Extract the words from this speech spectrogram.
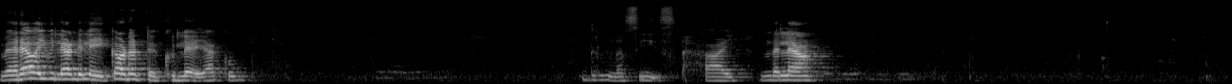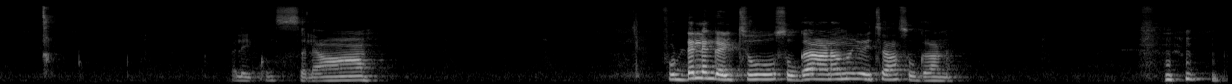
വരാ ഒഴിവില്ലാണ്ട് ലേക്ക് അവിടെ ഇട്ടേക്കൂല്ലേ യാക്കും ഇതുള്ള സീസ് ഹായ് എന്തല്ല? വലൈക്കും സലാം. ഫുഡെല്ലാം കഴിച്ചു. സുഖാണോ എന്ന് ചോദിച്ചാ സുഖാണ്.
